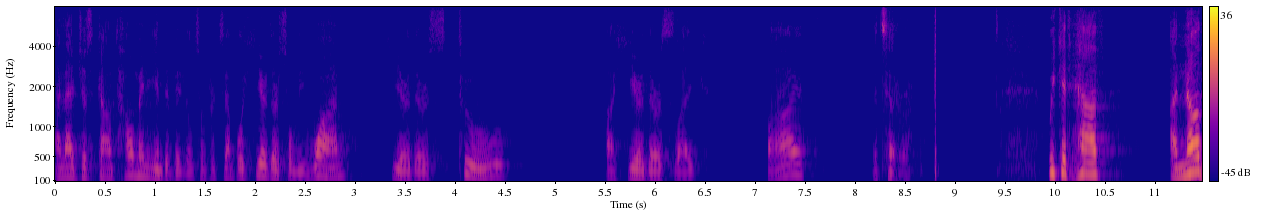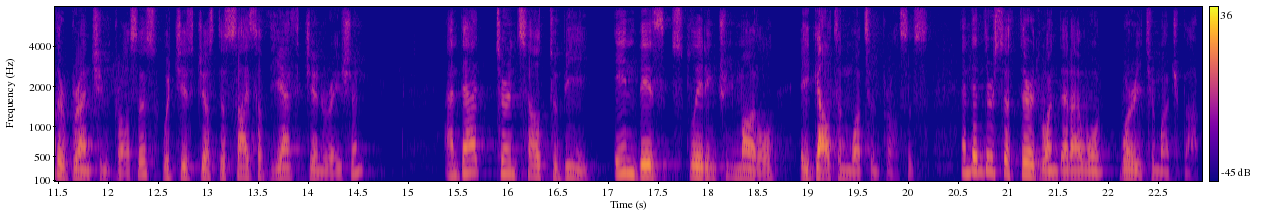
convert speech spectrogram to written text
and I just count how many individuals. So for example, here there's only one, here there's two, uh, here there's like five, etc. We could have another branching process, which is just the size of the nth generation, and that turns out to be, in this splitting tree model, a Galton-Watson process. And then there's a third one that I won't worry too much about.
